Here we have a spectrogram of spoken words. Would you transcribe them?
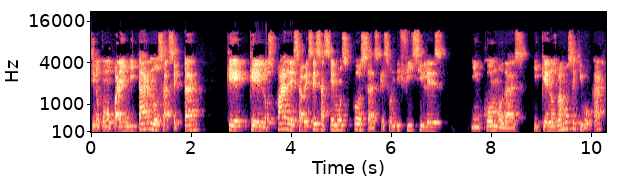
sino como para invitarnos a aceptar que, que los padres a veces hacemos cosas que son difíciles, incómodas y que nos vamos a equivocar.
